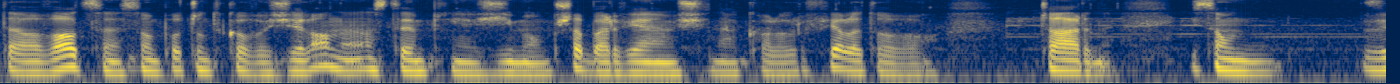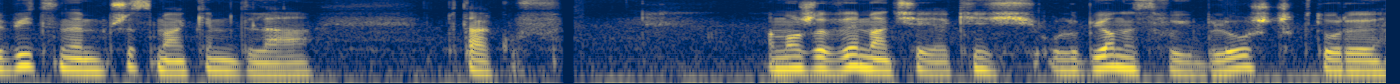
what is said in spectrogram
te owoce są początkowo zielone, następnie zimą przebarwiają się na kolor fioletowo-czarny i są wybitnym przysmakiem dla ptaków. A może Wy macie jakiś ulubiony swój bluszcz, który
